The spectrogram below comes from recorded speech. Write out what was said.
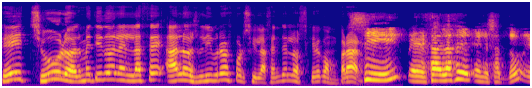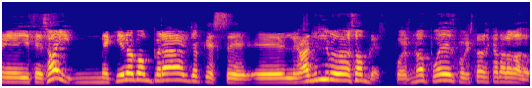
¡Qué chulo! Has metido el enlace a los libros por si la gente los quiere comprar. Sí, está el enlace en exacto. Eh, dices, ay, me quiero comprar, yo qué sé, el gran libro de los hombres. Pues no puedes porque está descatalogado.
